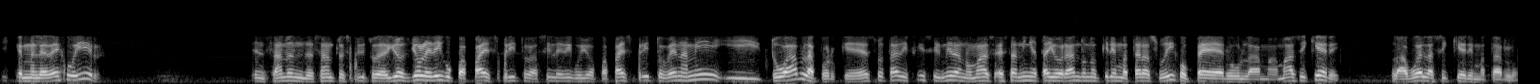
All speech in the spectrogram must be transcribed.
Y que me le dejo ir, pensando en el Santo Espíritu de Dios. Yo le digo, papá Espíritu, así le digo yo, papá Espíritu, ven a mí y tú habla, porque esto está difícil. Mira nomás, esta niña está llorando, no quiere matar a su hijo, pero la mamá sí quiere, la abuela sí quiere matarlo.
